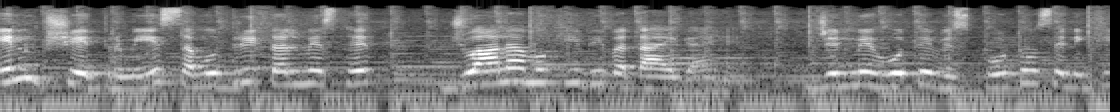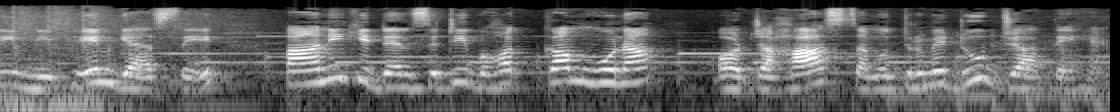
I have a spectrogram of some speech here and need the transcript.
इन क्षेत्र में समुद्री तल में स्थित ज्वालामुखी भी बताए गए हैं, जिनमें होते विस्फोटों से निकली मीथेन गैस से पानी की डेंसिटी बहुत कम होना और जहाज़ समुद्र में डूब जाते हैं।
